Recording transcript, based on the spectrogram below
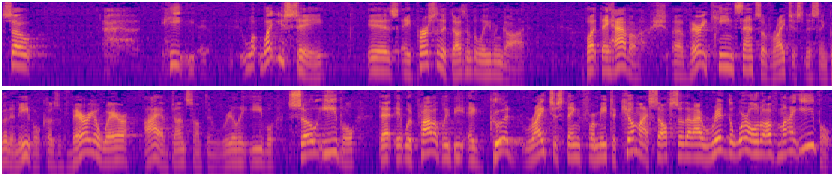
So, he, what you see is a person that doesn't believe in God, but they have a, a very keen sense of righteousness and good and evil because very aware I have done something really evil, so evil that it would probably be a good, righteous thing for me to kill myself so that I rid the world of my evil.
